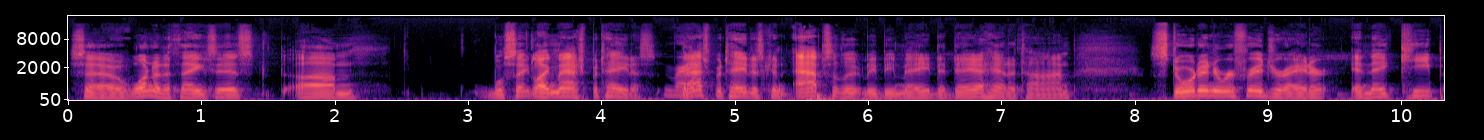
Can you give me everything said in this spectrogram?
So, one of the things is, um, we'll say like mashed potatoes. Right. Mashed potatoes can absolutely be made the day ahead of time, stored in a refrigerator, and they keep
